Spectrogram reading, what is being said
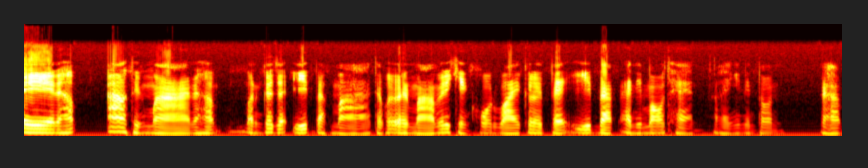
a นะครับ อ้างถึงหมานะครับ มันก็จะ eat แบบหมา แต่เผอิญหมาไม่ได้เขียนโค้ดไว้ก็เลยไป eat แบบ animal แทนอะไรอย่างนี้เป็นต้นนะครับ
